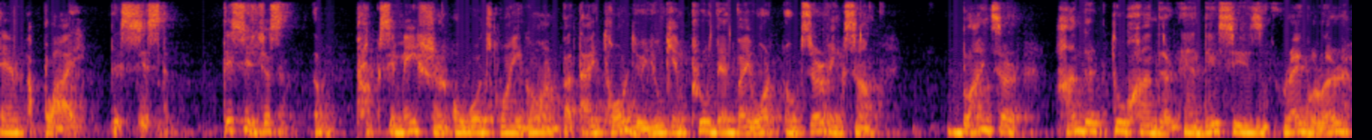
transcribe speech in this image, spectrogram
and apply this system. This is just approximation of what's going on, but I told you you can prove that by what observing some blinds are 100 200 and this is regular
